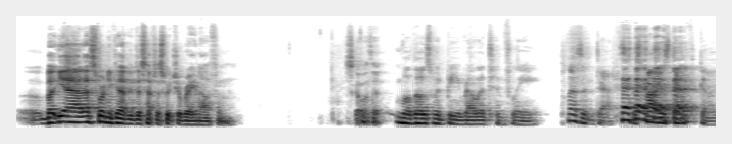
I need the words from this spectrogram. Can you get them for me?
but yeah, that's when you gotta just have to switch your brain off and just go with it. Well, those would be relatively pleasant deaths as far as death goes.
